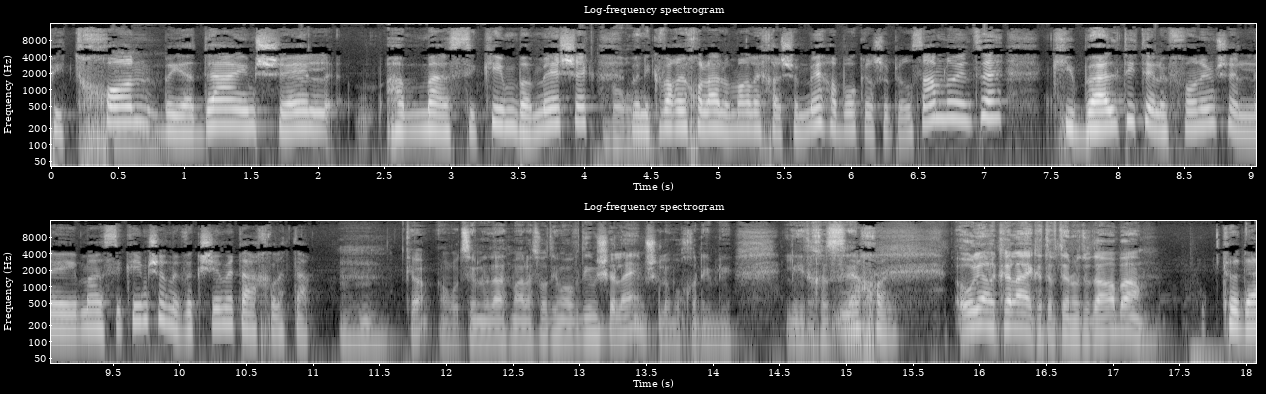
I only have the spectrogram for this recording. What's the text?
פתחון בידיים של המעסיקים במשק, ברור. ואני כבר יכולה לומר לך שמהבוקר שפרסמנו את זה, קיבלתי טלפונים של אה, מעסיקים שמבקשים את ההחלטה. כן, הם רוצים לדעת מה לעשות עם העובדים שלהם, שלא מוכנים להתחסן. נכון. אורלי אלקלעי, כתבתנו, תודה רבה. תודה.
